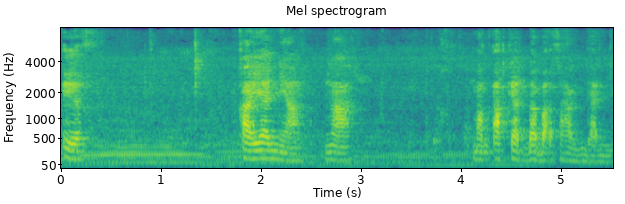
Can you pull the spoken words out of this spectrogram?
If kaya niya na mag-akyat baba sa hagdan.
